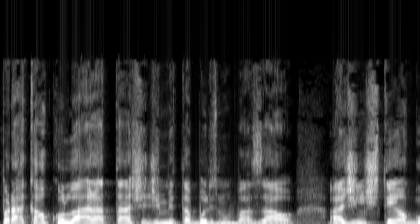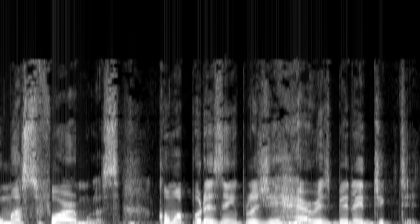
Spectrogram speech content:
Para calcular a taxa de metabolismo basal, a gente tem algumas fórmulas, como por exemplo a de Harris Benedict.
